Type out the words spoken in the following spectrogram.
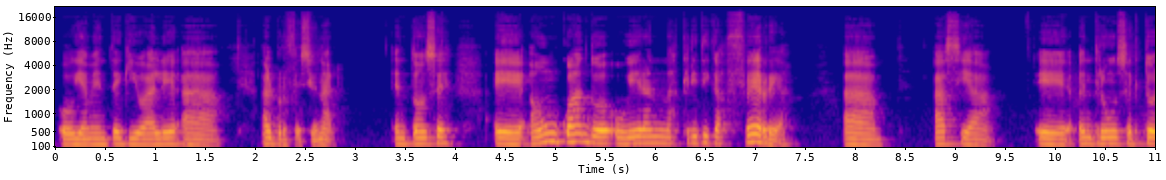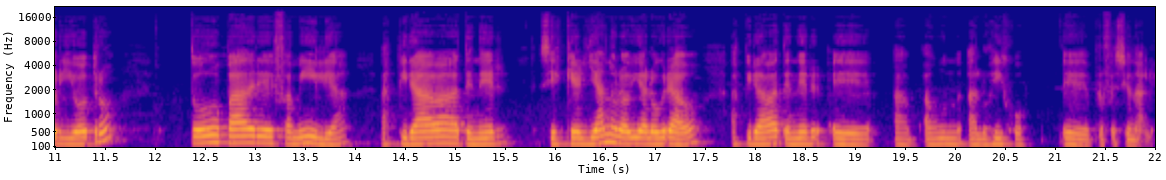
obviamente equivale a al profesional. Entonces, eh, aun cuando hubieran unas críticas férreas ah, hacia eh, entre un sector y otro, todo padre de familia aspiraba a tener, si es que él ya no lo había logrado, aspiraba a tener eh, a, a, los hijos profesionales.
